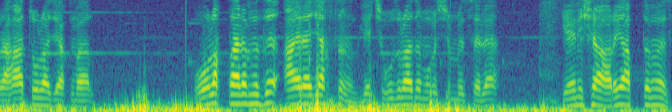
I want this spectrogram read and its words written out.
rahat olacak mal. Oğlaklarınızı ayıracaksınız. Geçi huzuladı mı kışın mesela. Geniş ağrı yaptınız.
